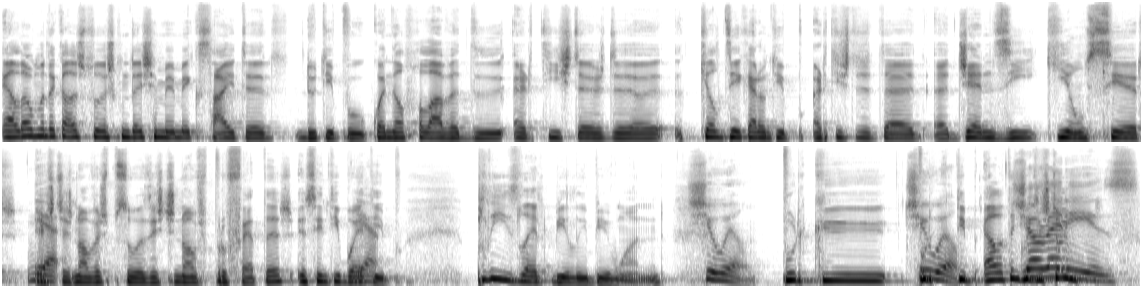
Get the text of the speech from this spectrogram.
ela é uma daquelas pessoas que me deixa mesmo excited, do tipo, quando ele falava de artistas, de, que ele dizia que eram tipo artistas da Gen Z que iam ser Yeah. estas novas pessoas, estes novos profetas, eu senti bué Yeah. tipo, please let Billy be one. She will. Porque, She porque, will. tipo, ela tem She coisas tão, already is.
